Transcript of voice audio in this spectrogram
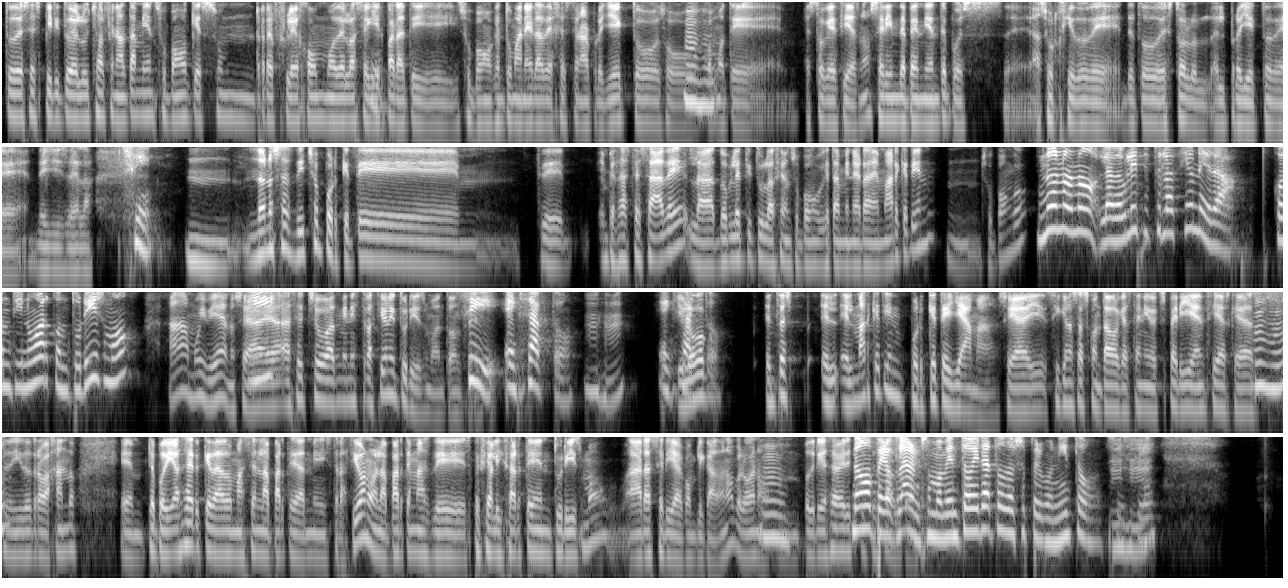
todo ese espíritu de lucha al final también supongo que es un reflejo, un modelo a seguir para ti. Y supongo que en tu manera de gestionar proyectos o cómo te. Esto que decías, ¿no? Ser independiente, pues eh, ha surgido de, todo esto el proyecto de, Gisela. Sí. Mm, no nos has dicho por qué te, te empezaste SADE, la doble titulación supongo que también era de marketing, mm, supongo. No, no, no. La doble titulación era continuar con turismo Ah, muy bien. O sea, has hecho administración y turismo, entonces. Sí, exacto. Exacto. entonces, el, marketing, ¿por qué te llama? O sea, sí que nos has contado que has tenido experiencias, que has ido trabajando. Em, ¿Te podías haber quedado más en la parte de administración o en la parte más de especializarte en turismo? Ahora sería complicado, ¿no? Pero bueno, mm. podrías haber hecho. No, pero claro, en su momento era todo súper bonito. Sí, sí.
